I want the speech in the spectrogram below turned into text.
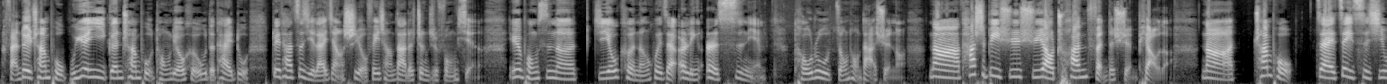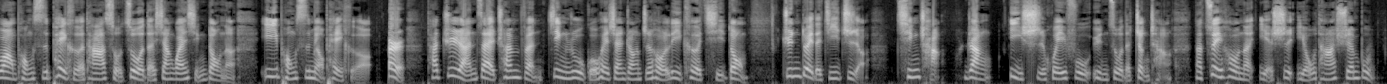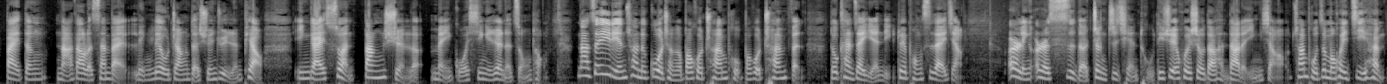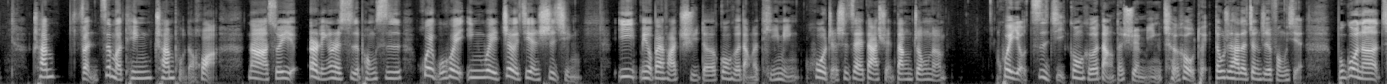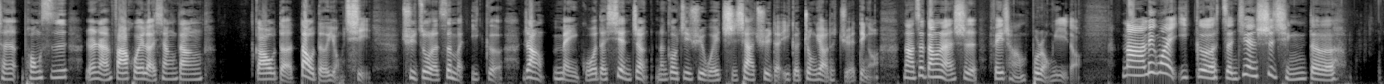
反对川普、不愿意跟川普同流合污的态度，对他自己来讲是有非常大的政治风险。因为彭斯呢，极有可能会在二零二四年投入总统大选哦。那他是必须需要川粉的选票的。那川普在这一次希望彭斯配合他所做的相关行动呢，一彭斯没有配合，二他居然在川粉进入国会山庄之后，立刻启动军队的机制啊，清场让。议事恢复运作的正常，那最后呢，也是由他宣布，拜登拿到了三百零六张的选举人票，应该算当选了美国新一任的总统。那这一连串的过程啊，包括川普，包括川粉，都看在眼里。对彭斯来讲，二零二四的政治前途的确会受到很大的影响。川普这么会记恨，川粉这么听川普的话，那所以二零二四彭斯会不会因为这件事情？一没有办法取得共和党的提名，或者是在大选当中呢，会有自己共和党的选民扯后腿，都是他的政治风险。不过呢，陈彭斯仍然发挥了相当高的道德勇气，去做了这么一个让美国的宪政能够继续维持下去的一个重要的决定哦。那这当然是非常不容易的。那另外一个整件事情的。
